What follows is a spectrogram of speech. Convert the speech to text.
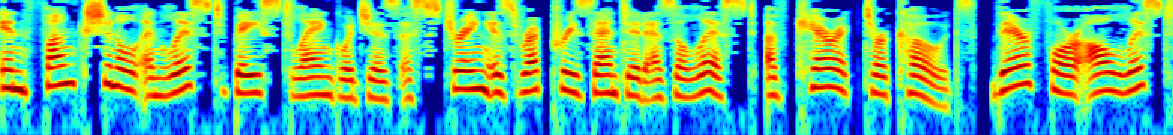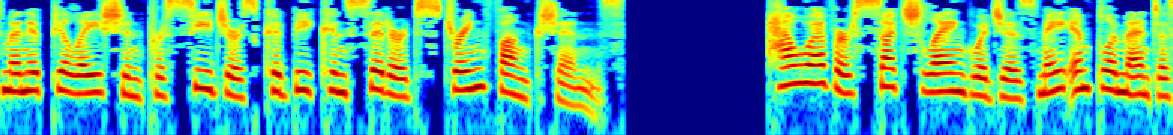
In functional and list-based languages a string is represented as a list of character codes, therefore all list manipulation procedures could be considered string functions. However such languages may implement a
